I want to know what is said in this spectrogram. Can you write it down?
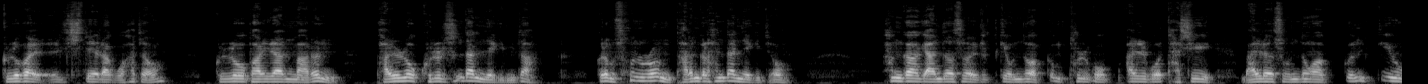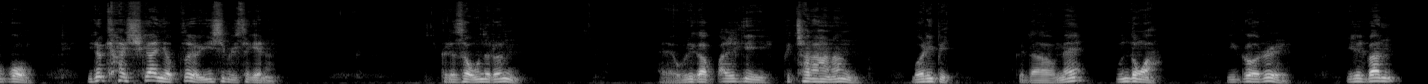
글로벌 시대라고 하죠. 글로벌이라는 말은 발로 글을 쓴다는 얘기입니다. 그럼 손으로는 다른 걸 한다는 얘기죠. 한가하게 앉아서 이렇게 운동화 끈 풀고 빨고 다시 말려서 운동화 끈 끼우고 이렇게 할 시간이 없어요. 21세기에는. 그래서 오늘은 우리가 빨기 귀찮아하는 머리빗, 그 다음에 운동화, 이거를 일반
